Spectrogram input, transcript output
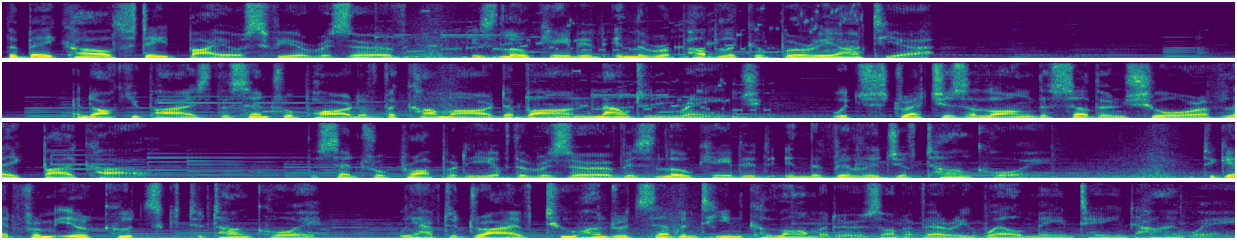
The Baikal State Biosphere Reserve is located in the Republic of Buryatia, and occupies the central part of the Khamar-Daban mountain range, which stretches along the southern shore of Lake Baikal. The central property of the reserve is located in the village of Tankhoy. To get from Irkutsk to Tankhoy, we have to drive 217 kilometers on a very well-maintained highway.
